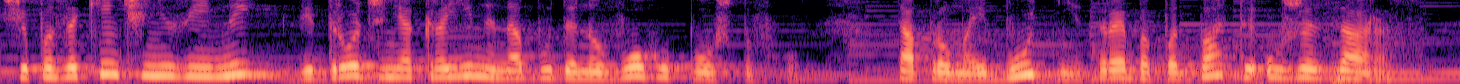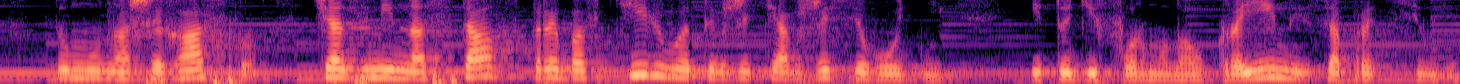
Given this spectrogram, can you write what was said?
що по закінченню війни відродження країни набуде нового поштовху, та про майбутнє треба подбати уже зараз. Тому наше гасло час змін настав треба втілювати в життя вже сьогодні, і тоді формула України запрацює.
